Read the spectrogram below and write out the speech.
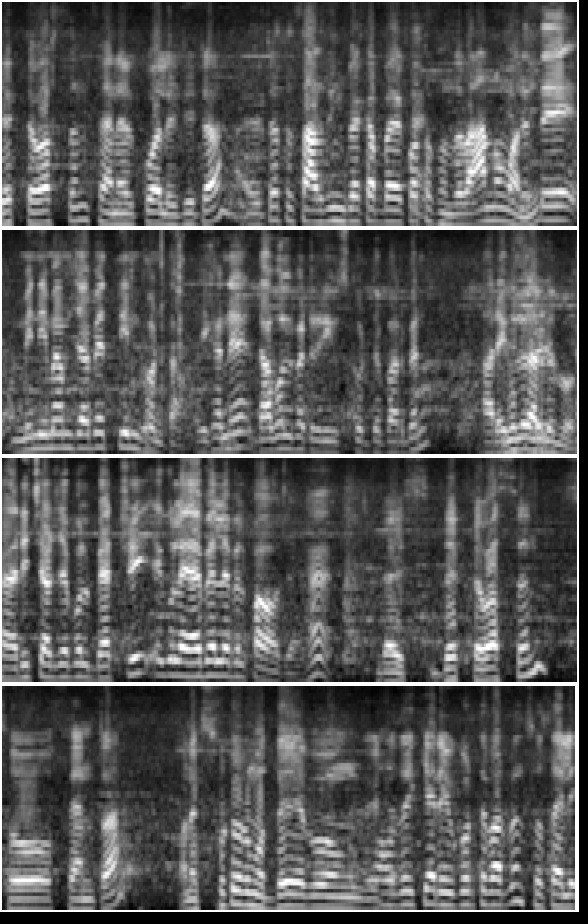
দেখতে পাচ্ছেন ফ্যানের কোয়ালিটিটা এটাতে চার্জিং ব্যাকআপ ভাই কতক্ষণ যাবে? আনুমানিক। এতে মিনিমাম যাবে তিন ঘণ্টা। এখানে ডাবল ব্যাটারি ইউজ করতে পারবেন। আর এগুলো হ্যাঁ রিচার্জেবল ব্যাটারি এগুলো অ্যাভেলেবেল পাওয়া যায়। হ্যাঁ। গাইস দেখতে পাচ্ছেন? সো ফ্যানটা অনেক ছোটোর মধ্যে এবং সহজেই ক্যারি করতে পারবেন সো চাইলে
